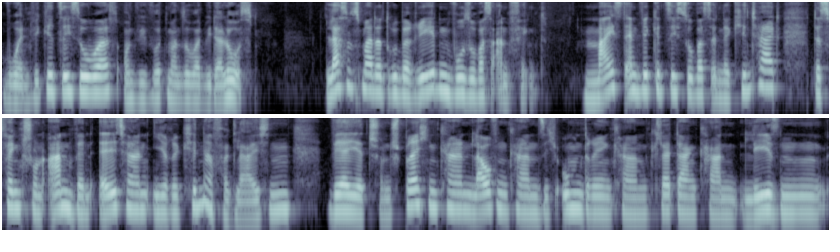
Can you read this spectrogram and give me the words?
wo entwickelt sich sowas und wie wird man sowas wieder los? Lass uns mal darüber reden, wo sowas anfängt. Meist entwickelt sich sowas in der Kindheit. Das fängt schon an, wenn Eltern ihre Kinder vergleichen. Wer jetzt schon sprechen kann, laufen kann, sich umdrehen kann, klettern kann, lesen,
